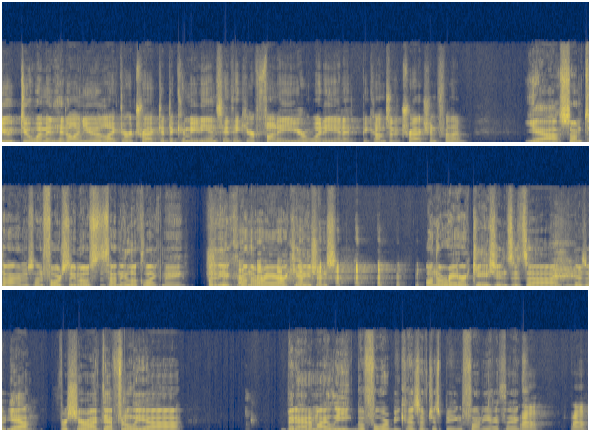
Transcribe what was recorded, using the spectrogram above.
Do do women hit on you like they're attracted to comedians? They think you're funny, you're witty, and it becomes an attraction for them? Yeah, sometimes. Unfortunately, most of the time they look like me. But the, on the rare occasions, on the rare occasions, it's uh, there's a yeah, for sure. I've definitely uh, been out of my league before because of just being funny. I think Wow. Wow.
